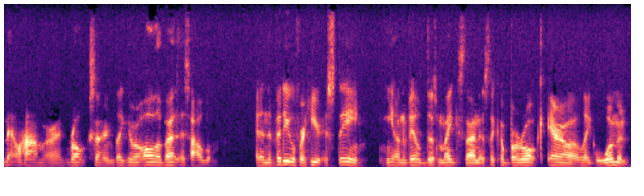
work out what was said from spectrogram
Metal Hammer and Rock Sound. Like they were all about this album. And in the video for Here to Stay, he unveiled this mic stand. It's like a Baroque era like woman,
